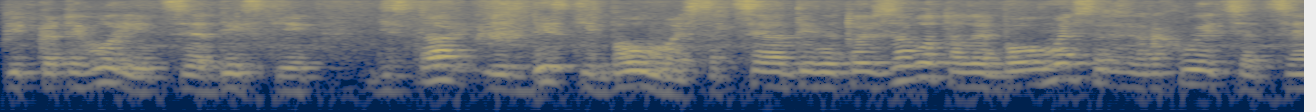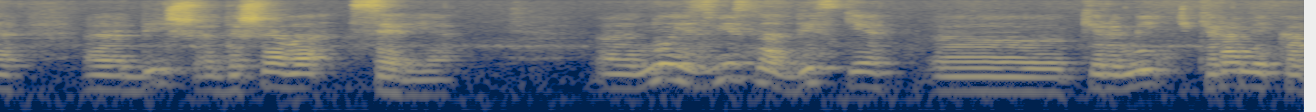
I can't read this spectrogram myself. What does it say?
підкатегорії. Це диски Дістар і диски Baumeister. Це один і той завод, але Baumeister рахується це е, більш дешева серія. Е, Ну і звісно, диски е, кераміка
